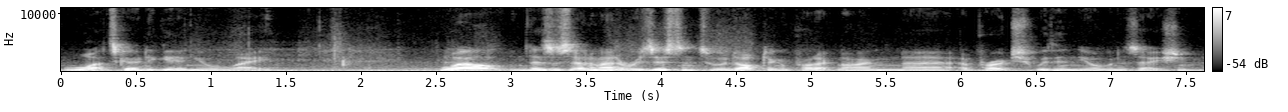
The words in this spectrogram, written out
what's going to get in your way? Well, there's a certain amount of resistance to adopting a product line uh, approach within the organization.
